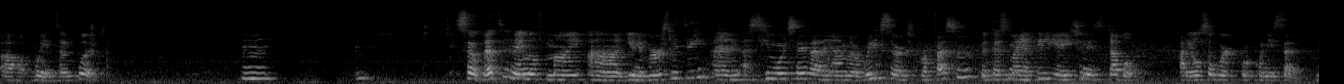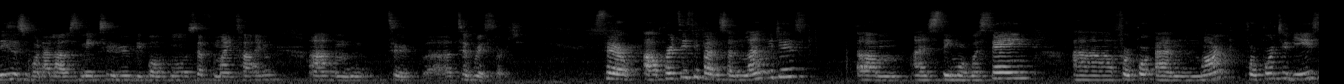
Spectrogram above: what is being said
uh, Wind and Wood. Mm. So that's the name of my uh, university, and as Seymour said, I am a research professor because my affiliation is double. I also work for CONICET. This is what allows me to devote most of my time um, to, uh, to research. So our participants and languages, um, as Seymour was saying, uh, for and Mark, for Portuguese,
